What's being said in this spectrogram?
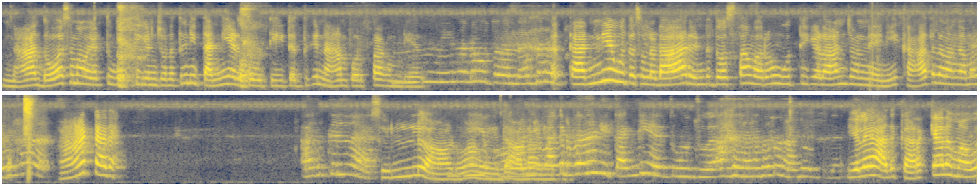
நான் தோசை மாவு எடுத்து ஊத்திக்கன்னு சொன்னதுக்கு நீ தண்ணி எடுத்து ஊத்திக்கிட்டதுக்கு நான் பொறுப்பாக முடியாது. தண்ணியை ஊத்த சொல்லடா ரெண்டு தோசை தான் வரும் ஊத்திக்கடான்னு சொன்னேன். நீ காதுல வாங்காம ஆட்டாத. சொல்லு ஆடும் இது அது கரைக்காத மாவு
